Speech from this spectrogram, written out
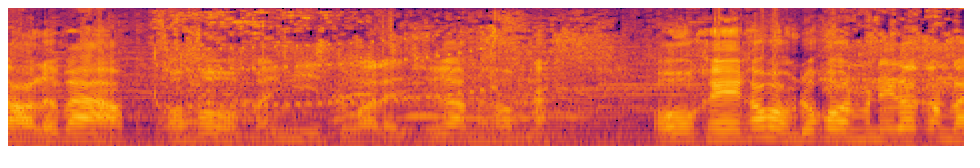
ต่อหรือเปล่าโอ้โหไม่มีตัวอะไรเชื่อมนะครับผมนะ โอเคครับผมทุกคนวันนี้ก็กำไร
